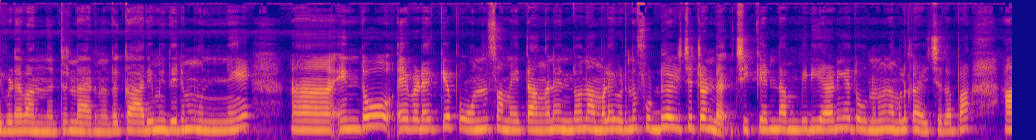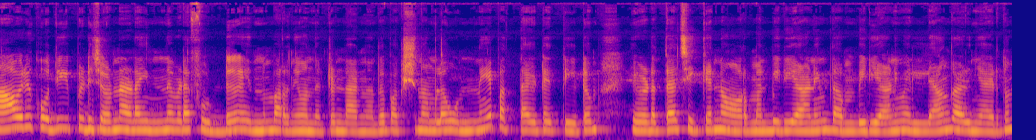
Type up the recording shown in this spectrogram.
ഇവിടെ വന്നിട്ടുണ്ടായിരുന്നത്. കാര്യം ഇതിന് മുന്നേ എന്തോ എവിടേക്കോ പോകുന്ന സമയത്ത് അങ്ങനെ എന്തോ നമ്മൾ ഇവിടുന്ന് ഫുഡ് കഴിച്ചിട്ടുണ്ട്. ചിക്കൻ ദം ബിരിയാണിയാണ് തോന്നുന്നു നമ്മൾ കഴിച്ചത്. അപ്പോൾ ആ ഒരു കൊതി പിടിച്ചുകൊണ്ടാണ് ഇന്ന് ഇവിടെ ഫുഡ് എന്നും പറഞ്ഞു വന്നിട്ടുണ്ടായിരുന്നത്. പക്ഷെ നമ്മൾ ഒന്നേ പത്തായിട്ട് എത്തിയിട്ടും ഇവിടുത്തെ ചിക്കൻ നോർമൽ ബിരിയാണിയും ദം ബിരിയാണിയും എല്ലാം കഴിഞ്ഞായിരുന്നു.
